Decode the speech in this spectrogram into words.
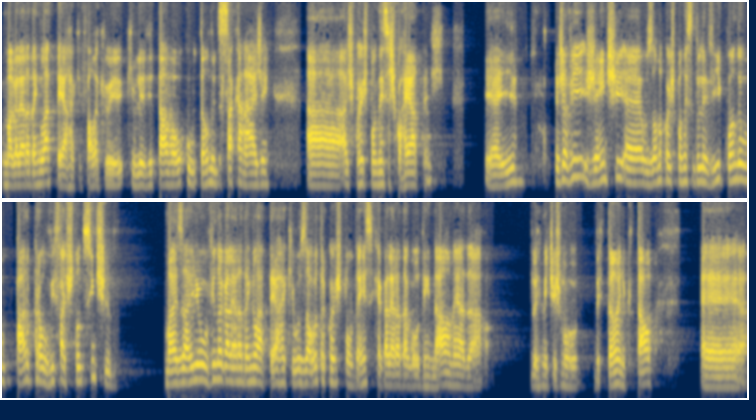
e uma galera da Inglaterra, que fala que o, que o Levi estava ocultando de sacanagem a, as correspondências corretas. E aí, eu já vi gente é, usando a correspondência do Levi e quando eu paro para ouvir faz todo sentido. Mas aí, ouvindo a galera da Inglaterra que usa outra correspondência, que é a galera da Golden Dawn, né, da, do hermetismo britânico e tal, é,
